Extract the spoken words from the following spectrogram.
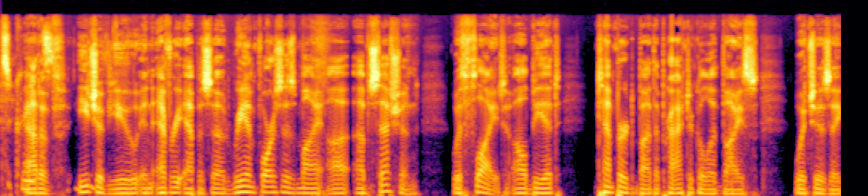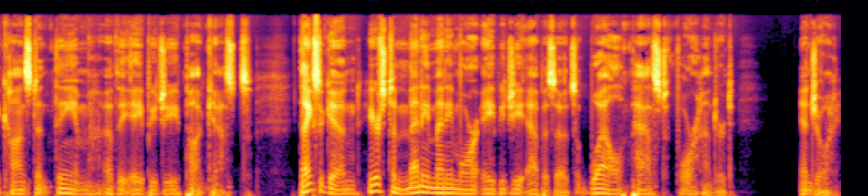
Secretes. out of each of you in every episode, reinforces my uh, obsession with flight, albeit tempered by the practical advice, which is a constant theme of the APG podcasts. Thanks again. Here's to many, many more APG episodes, well past 400. Enjoy.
